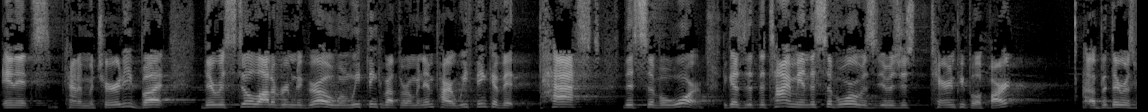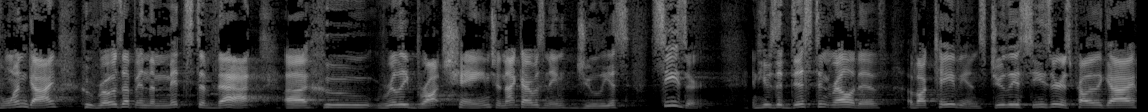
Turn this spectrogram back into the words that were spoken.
in its kind of maturity, but there was still a lot of room to grow. When we think about the Roman Empire, we think of it past this civil war. Because at the time, man, this civil war was, it was just tearing people apart. Uh, but there was one guy who rose up in the midst of that uh, who really brought change, and that guy was named Julius Caesar. And he was a distant relative of Octavian's. Julius Caesar is probably the guy,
